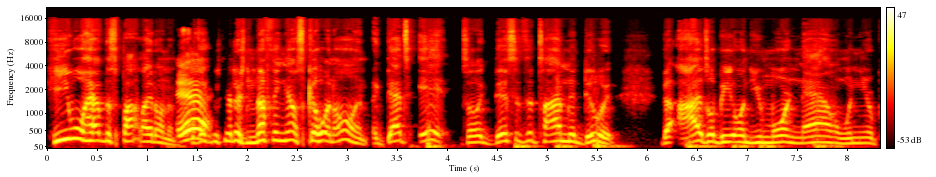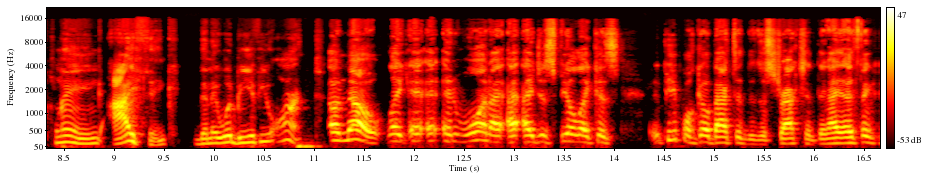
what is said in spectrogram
he will have the spotlight on him. Yeah. like said, there's nothing else going on. Like that's it. So like this is the time to do it. The eyes will be on you more now when you're playing, I think, than it would be if you aren't. Oh no, like and one, I I- I just feel like because people go back to the distraction thing. I, I think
